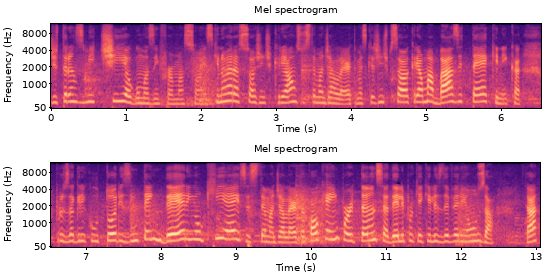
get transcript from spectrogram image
de transmitir algumas informações, que não era só a gente criar um sistema de alerta, mas que a gente precisava criar uma base técnica para os agricultores entenderem o que é esse sistema de alerta, qual que é a importância dele, por que eles deveriam usar. Tá?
